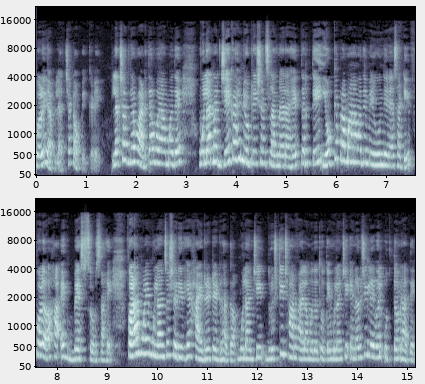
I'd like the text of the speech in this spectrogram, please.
वळूया आपल्या आजच्या टॉपिककडे लक्षात घ्या वाढत्या वयामध्ये मुलांना जे काही न्यूट्रिशन्स लागणार आहेत तर ते योग्य प्रमाणामध्ये मिळवून देण्यासाठी फळं हा एक बेस्ट सोर्स आहे. फळामुळे मुलांचं शरीर हे हायड्रेटेड राहतं. मुलांची दृष्टी छान व्हायला मदत होते मुलांची एनर्जी लेवल उत्तम राहते.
